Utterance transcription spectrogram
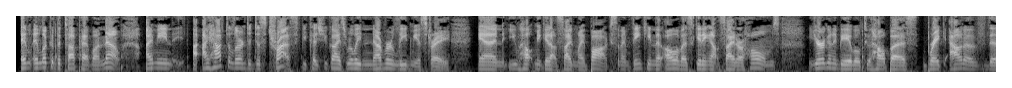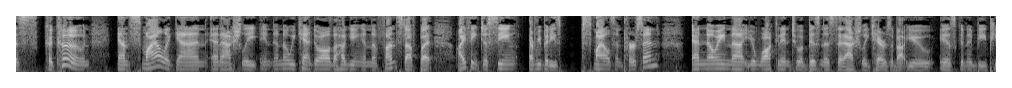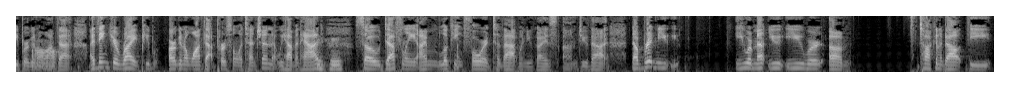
And, and look at the top I have on now. I mean, I have to learn to distrust because you guys really never lead me astray, and you help me get outside my box. And I'm thinking that all of us getting outside our homes, you're going to be able to help us break out of this cocoon and smile again. And actually, and I know we can't do all the hugging and the fun stuff, but I think just seeing everybody's smiles in person and knowing that you're walking into a business that actually cares about you is going to be people are going to want that. I think you're right. People are going to want that personal attention that we haven't had. So definitely, I'm looking forward to that when you guys um, do that. Now, Brittany, you, you were met, you you were um, talking about the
